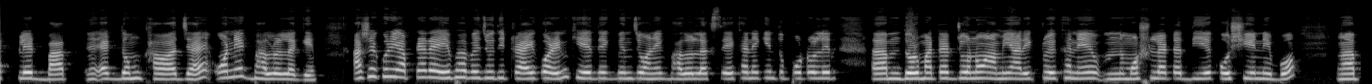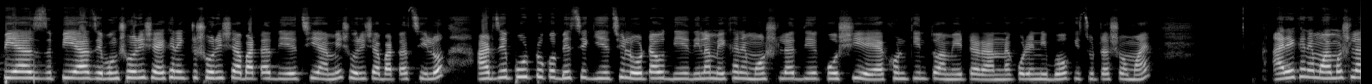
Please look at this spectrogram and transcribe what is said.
এক প্লেট ভাত একদম খাওয়া যায়। অনেক ভালো লাগে। আশা করি আপনারা এভাবে যদি ট্রাই করেন খেয়ে দেখবেন যে অনেক ভালো লাগছে। এখানে কিন্তু পটলের দোরমাটার জন্য আমি আরেকটু এখানে মশলাটা দিয়ে কষিয়ে নেব। পেঁয়াজ পেঁয়াজ এবং সরিষা, এখানে একটু সরিষা বাটা দিয়েছি আমি। সরিষা বাটা ছিল। আর যে পুরটুকু বেঁচে গিয়েছিল ওটাও দিয়ে দিলাম। এখানে মশলা দিয়ে কষিয়ে এখন কিন্তু আমি এটা রান্না করে নিব কিছুটা সময়। আর এখানে ময় মশলা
